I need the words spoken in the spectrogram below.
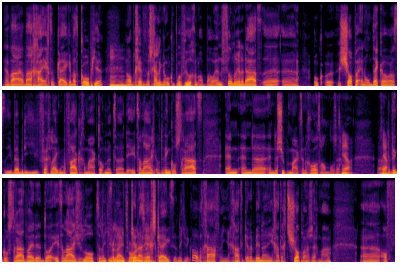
En waar, waar ga je echt op kijken? Wat koop je? Mhm. En op een gegeven moment waarschijnlijk ook een profiel gaan opbouwen. En veel meer inderdaad ook eh, shoppen en ontdekken. Was. Die, we hebben die vergelijking wel vaker gemaakt, toch? Met eh, de etalage of de winkelstraat en, en, de, en de supermarkt en de groothandel, zeg Ja. maar. Uh, Ja. De winkelstraat waar je de- door etalages loopt en dat je Verleid een keer naar rechts kijkt en dat je denkt, oh wat gaaf. En je gaat een keer naar binnen en je gaat echt shoppen, zeg maar. Uh, of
